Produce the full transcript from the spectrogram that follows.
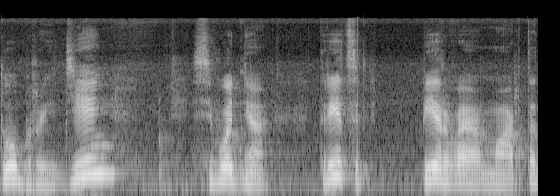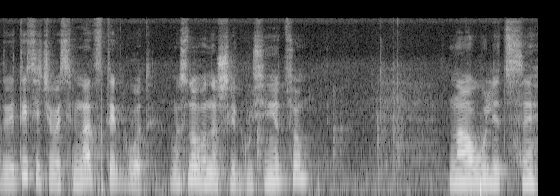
Добрый день! Сегодня 31 марта 2018 год. Мы снова нашли гусеницу на улице.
